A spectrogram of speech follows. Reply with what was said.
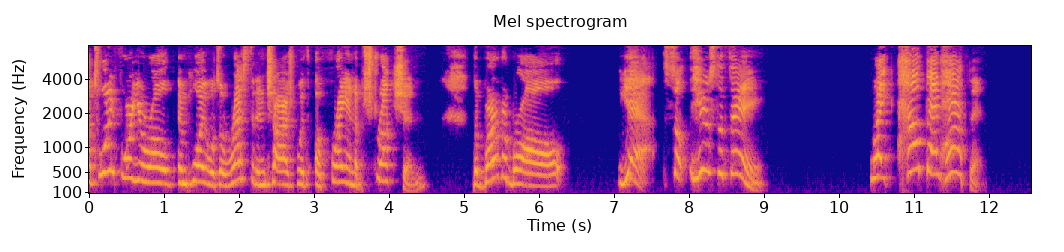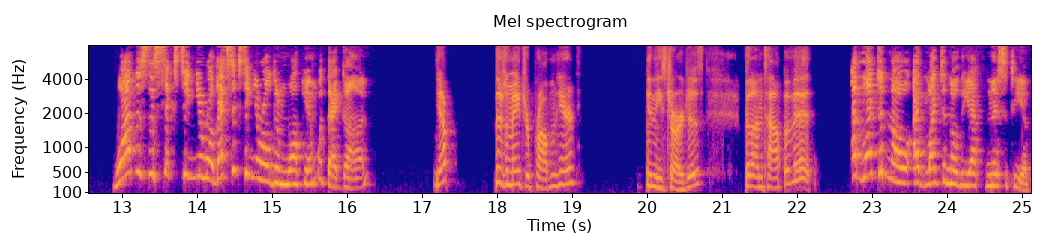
A 24 year old employee was arrested and charged with affray and obstruction. The burger brawl, yeah. So here's the thing like, how'd that happen? Why does the 16 year old, that 16 year old didn't walk in with that gun? Yep. There's a major problem here in these charges. But on top of it, I'd like to know, I'd like to know the ethnicity of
